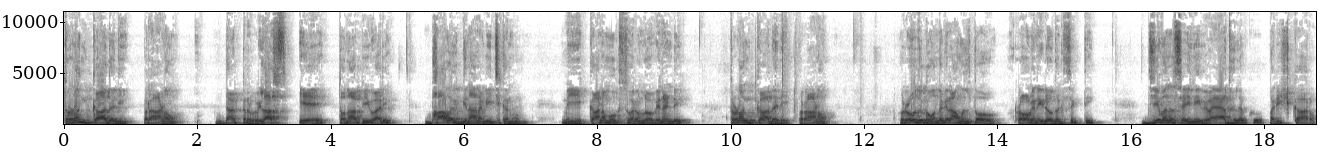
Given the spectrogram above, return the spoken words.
తృణం కాదది ప్రాణం. డాక్టర్ విలాస్ ఏ. తొనాపి వారి భావ విజ్ఞాన వీచికను మీ కానమోక్ స్వరంలో వినండి. తృణం కాదది ప్రాణం. రోజుకు వంద గ్రాములతో రోగనిరోధక శక్తి జీవనశైలి వ్యాధులకు పరిష్కారం.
